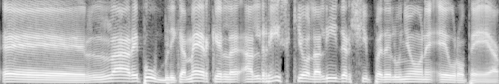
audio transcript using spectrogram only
eh, la Repubblica, Merkel al rischio la leadership dell'Unione Europea.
